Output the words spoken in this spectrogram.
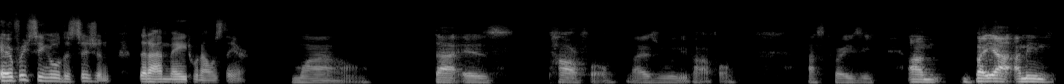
every single decision that I made when I was there. Wow. That is powerful. That is really powerful. That's crazy. Um, but yeah, I mean,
